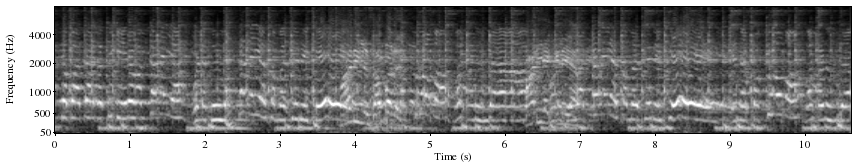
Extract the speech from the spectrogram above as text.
அத்த பார்த்தா கத்திக்கிற வக்கனையா உனக்கு வக்கனையா சமைச்சிருக்கே. மாடியில சாப்பாடு. வக்கணுந்தா மாடியா கிளியா? வக்கனையா சமைச்சிருக்கே. என்ன பக்குவமா வக்கணுந்தா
